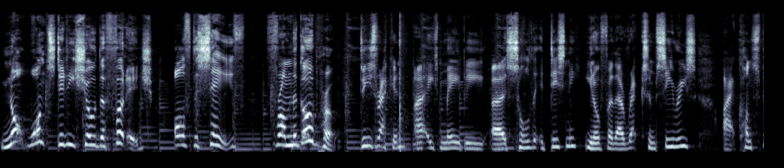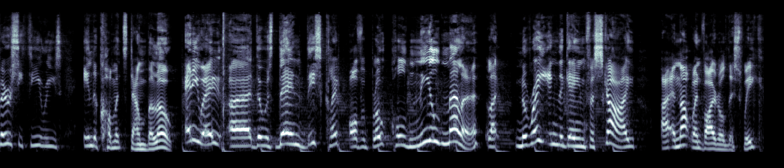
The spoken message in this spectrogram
not once did he show the footage of the save from the GoPro. Do you reckon uh, he's maybe uh, sold it to Disney, you know, for their Wrexham series? Uh, conspiracy theories in the comments down below. Anyway, uh, there was then this clip of a bloke called Neil Mellor, like narrating the game for Sky, uh, and that went viral this week.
